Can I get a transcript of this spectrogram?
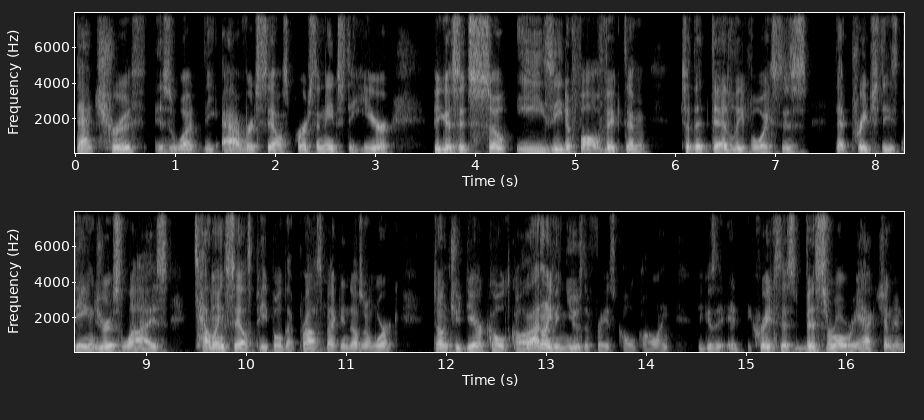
that truth is what the average salesperson needs to hear because it's so easy to fall victim to the deadly voices that preach these dangerous lies, telling salespeople that prospecting doesn't work. Don't you dare cold call. I don't even use the phrase cold calling because it, it creates this visceral reaction and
